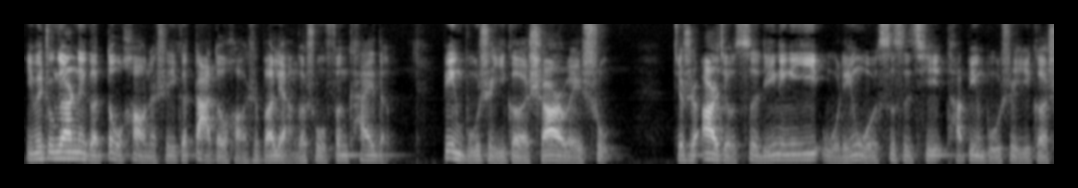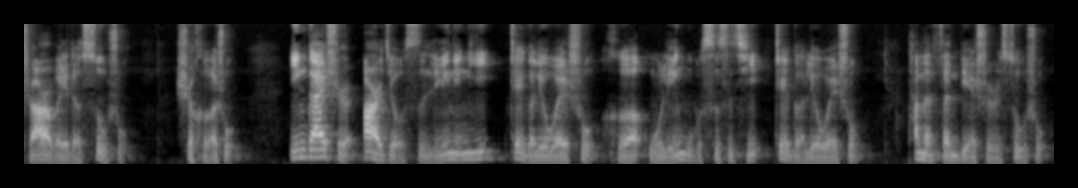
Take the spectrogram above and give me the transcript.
因为中间那个逗号呢是一个大逗号，是把两个数分开的，并不是一个十二位数，就是二九四零零一五零五四四七，它并不是一个十二位的素数，是合数，应该是二九四零零一这个六位数和五零五四四七这个六位数，它们分别是素数。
